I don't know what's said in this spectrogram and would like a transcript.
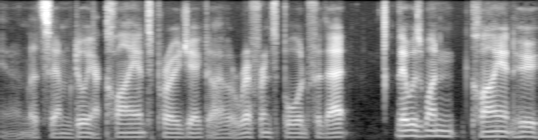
you know, let's say I'm doing a client's project. I have a reference board for that. there was one client who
